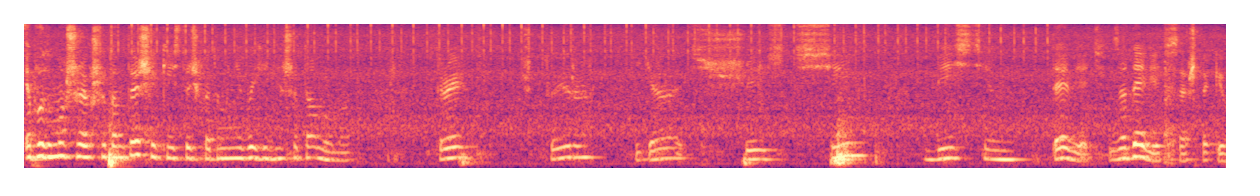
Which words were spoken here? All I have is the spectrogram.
Я подумав, що якщо там теж є кісточка, то мені вигідніше там ламати. Три, чотири, п'ять, шість, сім, вісім, дев'ять. За дев'ять все ж таки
